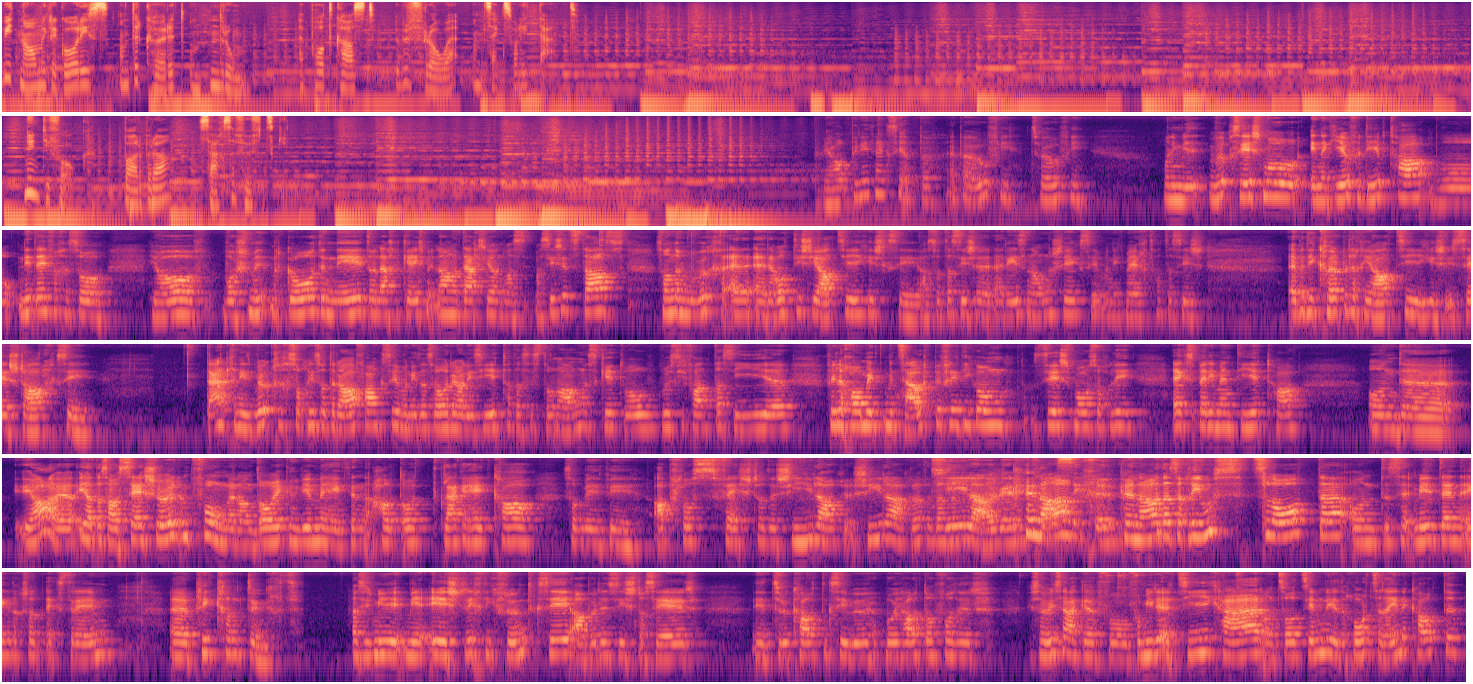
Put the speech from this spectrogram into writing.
Ich bin Naomi Gregoris und ihr gehört «Unten rum», ein Podcast über Frauen und Sexualität. Neunte Folge. Barbara, 56. Wie alt bin ich denn? Etwa 11, 12 wo ich mich wirklich das erste Mal Energie verliebt habe, wo nicht einfach so, ja, du mit mir gehen oder nicht? Und dann gehst du miteinander und denkst, ja, was, was ist jetzt das? Sondern wo wirklich eine, erotische Anziehung war. Also das war ein, ein riesen Unterschied, wo ich gemerkt habe, das ist, eben die körperliche Anziehung ist, ist sehr stark gewesen. denke ich wirklich so, ein so der Anfang wo ich das auch realisiert habe, dass es da noch anderes gibt, wo gewisse Fantasien, vielleicht auch mit, mit Selbstbefriedigung das erste Mal so ein bisschen experimentiert habe. Und äh, ja, ich habe das auch sehr schön empfunden und auch irgendwie, wir hatten dann halt auch die Gelegenheit gehabt, so wie bei Abschlussfest oder Skilager, Skilager, oder? Das, Skilager, genau, Klassiker. Genau, das ein bisschen auszuloten und das hat mir dann eigentlich schon extrem äh, prickelnd gedacht. Das war mein, mein erster richtiger Freund, gewesen, aber es war noch sehr äh, zurückhaltend, gewesen, weil, weil ich halt auch von der wie soll ich sagen, von, von meiner Erziehung her und so ziemlich in der kurzen Leine gehalten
